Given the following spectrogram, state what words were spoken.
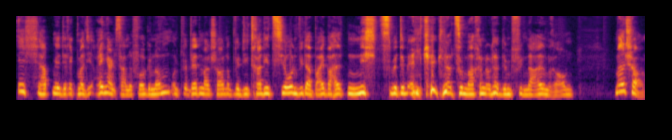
Ich habe mir direkt mal die Eingangshalle vorgenommen und wir werden mal schauen, ob wir die Tradition wieder beibehalten, nichts mit dem Endgegner zu machen oder dem finalen Raum. Mal schauen.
